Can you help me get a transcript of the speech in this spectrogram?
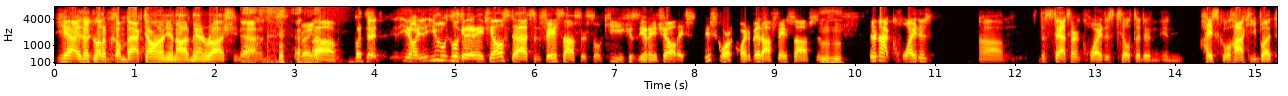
Yeah, and then let them come back down on you an odd man rush, you know. Yeah. And, right. Um, but that you know, you look at NHL stats and faceoffs are so key because the NHL they they score quite a bit off faceoffs, and mm-hmm. they're not quite as um, the stats aren't quite as tilted in, in high school hockey, but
